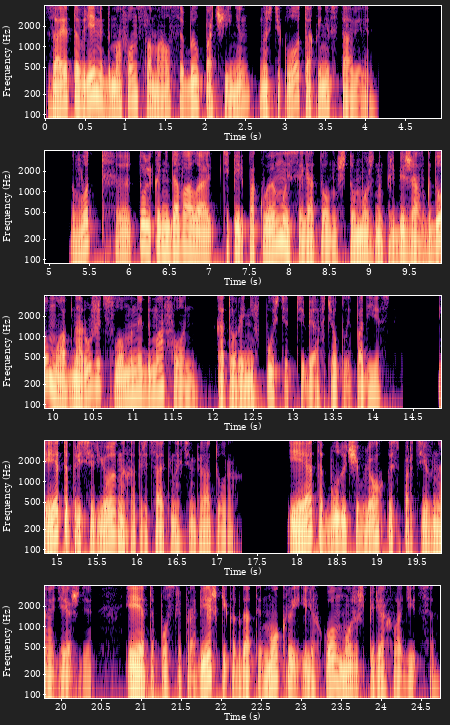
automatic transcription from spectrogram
За это время домофон сломался, был починен, но стекло так и не вставили. Вот э, только не давала теперь покоя мысль о том, что можно, прибежав к дому, обнаружить сломанный домофон, который не впустит тебя в теплый подъезд. И это при серьезных отрицательных температурах. И это, будучи в легкой спортивной одежде. И это после пробежки, когда ты мокрый и легко можешь переохладиться.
